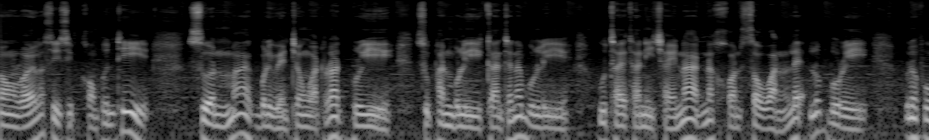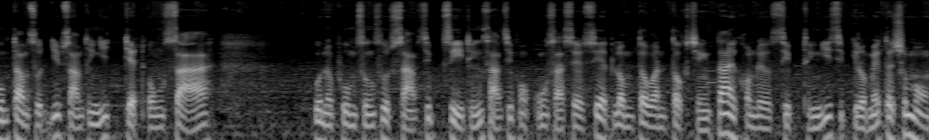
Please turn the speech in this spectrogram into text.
นองร้อยละ 40 ของพื้นที่ ส่วนมากบริเวณจังหวัดราชบุรี สุพรรณบุรี กาญจนบุรี อุทัยธานีชัยนาทนครสวรรค์และลบบุรี อุณหภูมิต่ำสุด 23-27 องศา อุณหภูมิสูงสุด 34-36 องศาเซลเซียส ลมตะวันตกเฉียงใต้ความเร็ว 10-20 กิโลเมตรต่อชั่วโมง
